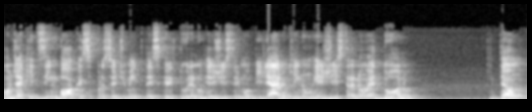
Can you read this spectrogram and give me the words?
Onde é que desemboca esse procedimento da escritura? No registro imobiliário. Quem não registra não é dono. Então,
